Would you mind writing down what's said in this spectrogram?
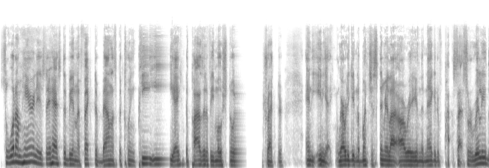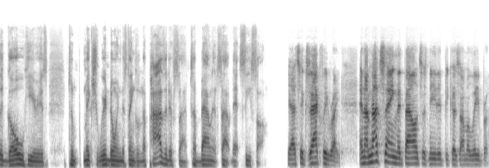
So what I'm hearing is there has to be an effective balance between PEA, the positive emotional attractor, and the NEA. We're already getting a bunch of stimuli already in the negative side. So really the goal here is to make sure we're doing the things on the positive side to balance out that seesaw. Yeah, that's exactly right. And I'm not saying that balance is needed because I'm a Libra.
